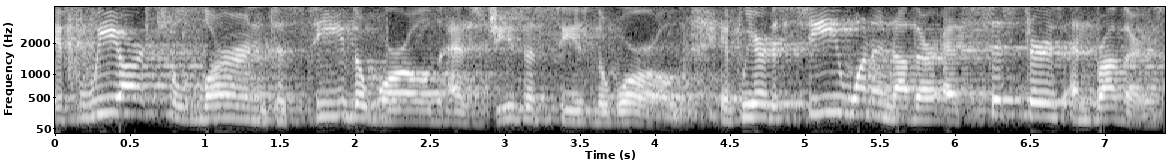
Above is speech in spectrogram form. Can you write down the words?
If we are to learn to see the world as Jesus sees the world, if we are to see one another as sisters and brothers,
